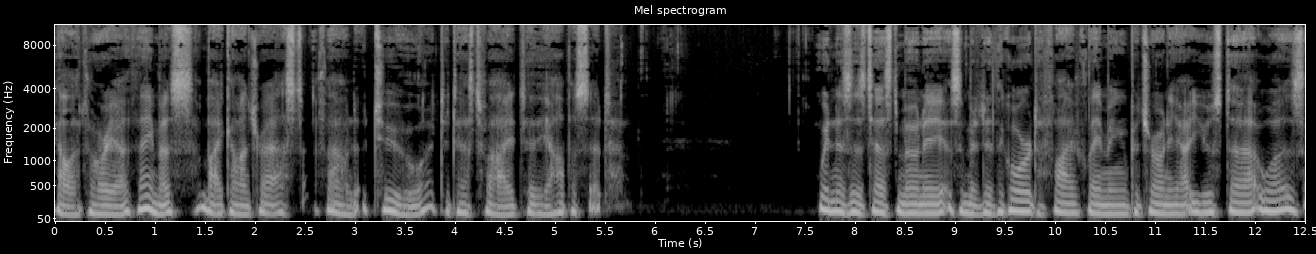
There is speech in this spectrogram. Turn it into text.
Calatoria Themis, by contrast, found two to testify to the opposite. Witnesses' testimony submitted to the court, five claiming Petronia Justa was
